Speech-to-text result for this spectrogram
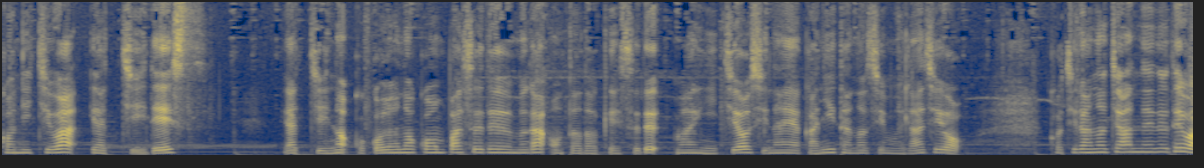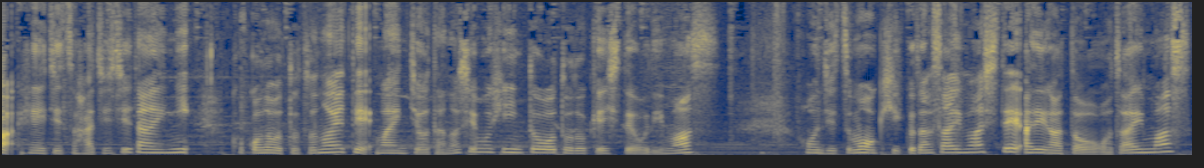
こんにちは、やっちーです。やっちーの心のコンパスルームがお届けする毎日をしなやかに楽しむラジオ。こちらのチャンネルでは平日8時台に心を整えて毎日を楽しむヒントをお届けしております。本日もお聴きくださいましてありがとうございます、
